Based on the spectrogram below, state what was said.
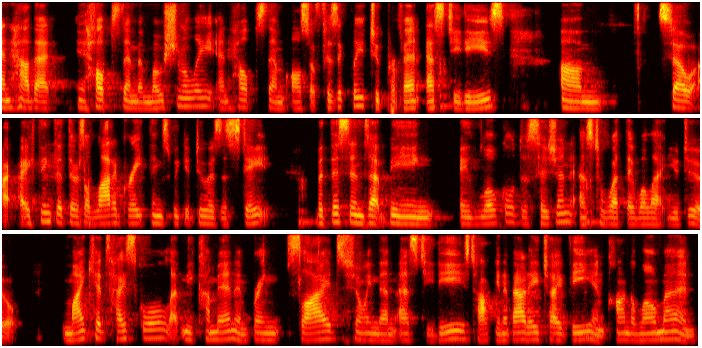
and how that helps them emotionally and helps them also physically to prevent STDs. Um, so I, I think that there's a lot of great things we could do as a state, but this ends up being a local decision as to what they will let you do. My kids' high school let me come in and bring slides showing them STDs, talking about HIV and condyloma and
